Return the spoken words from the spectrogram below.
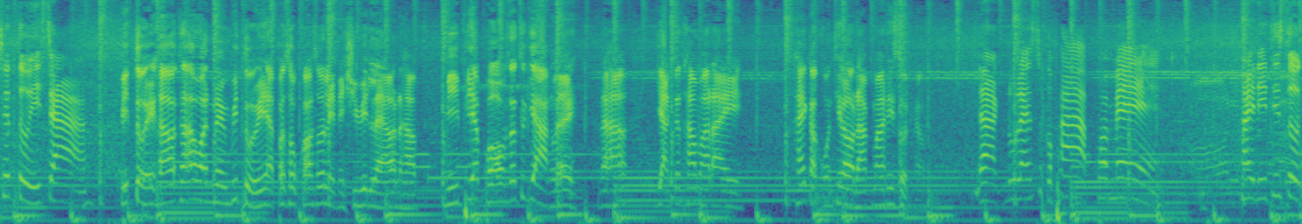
ชื่อตุ๋ยจ้าพี่ตุ๋ยครับ ถ้าวันหนึ่งพี่ตุ๋ยเนี่ยประสบความสำเร็จในชีวิตแล้วนะครับ มีเพียบพร้อมซะทุกอย่างเลยนะฮะอยากจะทำอะไรให้กับคนที่เรารักมากที่สุดครับ อยากดูแลสุขภาพพ่อแม่ ให้ดีที่สุด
